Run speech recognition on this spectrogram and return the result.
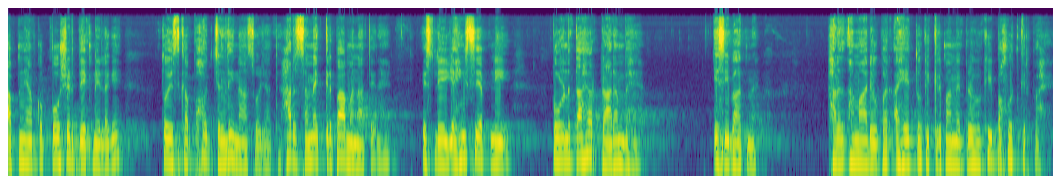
अपने आप को पोषित देखने लगे तो इसका बहुत जल्दी नाश हो जाता है। हर समय कृपा मनाते रहें। इसलिए यहीं से अपनी पूर्णता है और प्रारंभ है। इसी बात में हर हमारे ऊपर अहेतु की कृपा में प्रभु की बहुत कृपा है।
